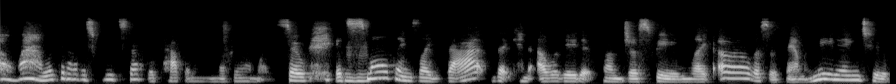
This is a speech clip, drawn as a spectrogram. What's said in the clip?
oh wow look at all this great stuff that's happening in the family so it's mm-hmm. small things like that that can elevate it from just being like oh this is a family meeting to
